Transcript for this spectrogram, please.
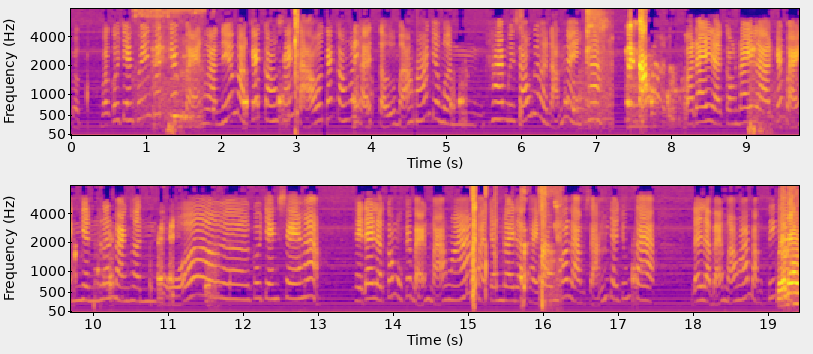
Và, và cô Trang khuyến khích các bạn là nếu mà các con sáng tạo các con có thể tự mở mình 26 cái hình ảnh này ha. Và đây là còn đây là các bạn nhìn lên màn hình của ờ, cô Trang xe ha. Thì đây là có một cái bảng mã hóa mà trong đây là thầy Phong có làm sẵn cho chúng ta. Đây là bảng mã hóa bằng tiếng dạ Anh. đâu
